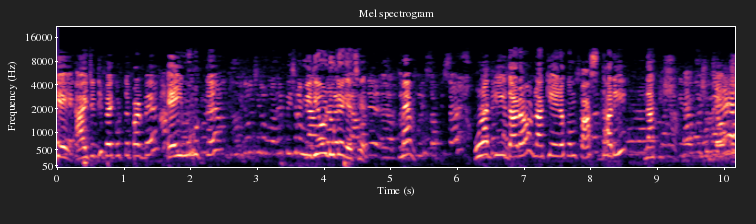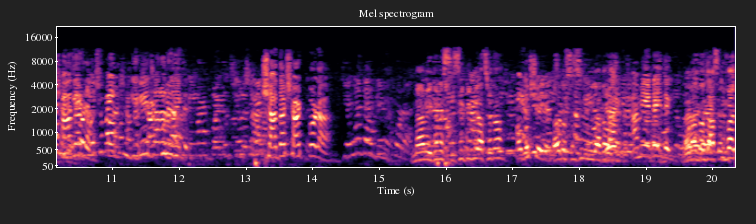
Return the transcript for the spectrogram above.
কে আইডেন্টিফাই করতে পারবে? এই মুহূর্তে দুইজন পিছনে মিডিয়াও ঢুকে গেছে। ম্যাম পুলিশ ওরা কি দাঁড়াও নাকি এরকম পাসধারী নাকি সাদা সাদা শার্ট পরা। ম্যাম এখানে সিসিটিভি আছে না অবশ্যই তাহলে সিসিটিভি দেখা আমি এটাই দেখব। ওরা তো জাস্টিফাই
